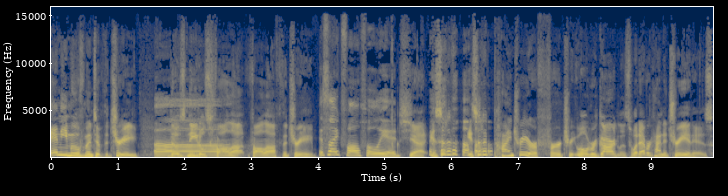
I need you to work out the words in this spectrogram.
Any movement of the tree, those needles fall out, fall off the tree. It's like fall foliage. Yeah, is it a is it a pine tree or a fir tree? Well, regardless, whatever kind of tree it is,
